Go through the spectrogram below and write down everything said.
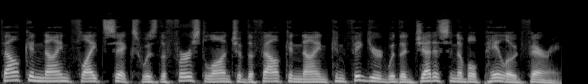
Falcon 9 Flight 6 was the first launch of the Falcon 9 configured with a jettisonable payload fairing.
